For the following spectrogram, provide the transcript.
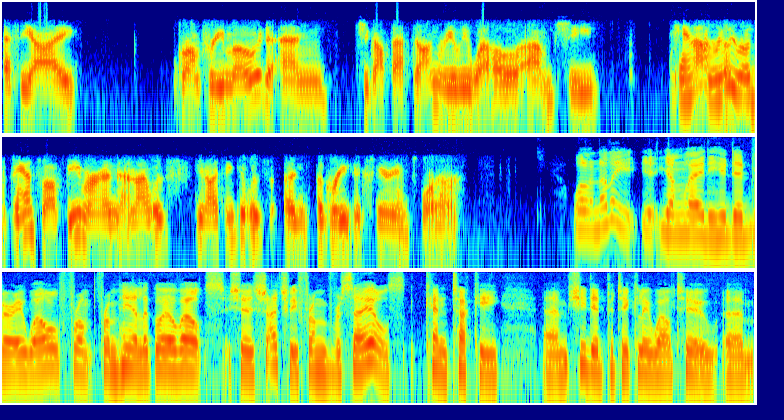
FEI Grand Prix mode and she got that done really well. Um, she came out and really rode the pants off Beamer, and, and I was, you know, I think it was a, a great experience for her. Well, another young lady who did very well from from here, Lagoya Welts, she's actually from Versailles, Kentucky. Um, she did particularly well too. Um,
